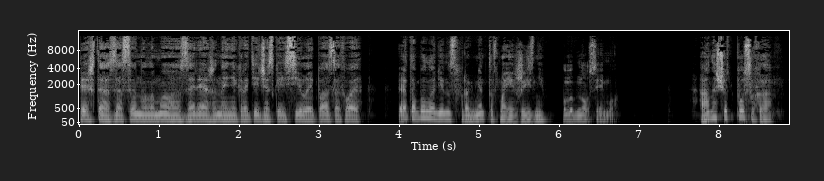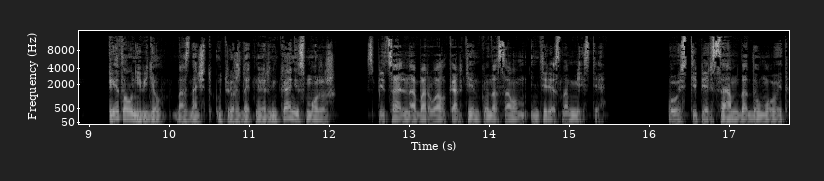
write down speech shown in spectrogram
Ты что, засунул ему заряженной некротической силой посох в...» «Это был один из фрагментов моей жизни», — улыбнулся ему. «А насчет посоха? Ты этого не видел, а значит, утверждать наверняка не сможешь». Специально оборвал картинку на самом интересном месте. Пусть теперь сам додумывает,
